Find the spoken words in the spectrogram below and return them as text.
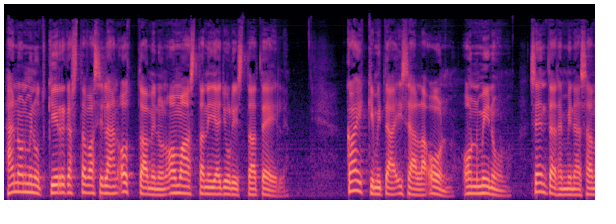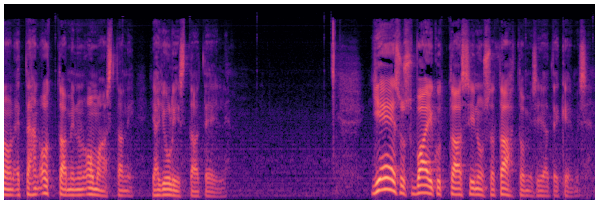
Hän on minut kirkastava, sillä hän ottaa minun omastani ja julistaa teille. Kaikki, mitä isällä on, on minun. Sen tähden minä sanon, että hän ottaa minun omastani ja julistaa teille. Jeesus vaikuttaa sinussa tahtomisen ja tekemisen.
